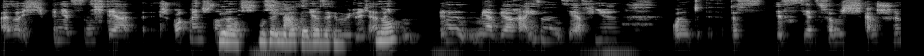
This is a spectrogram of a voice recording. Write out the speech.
Also ich bin jetzt nicht der Sportmensch, sondern ja, ich muss ja jeder selber sehr gemütlich. Also no? ich bin, wir, wir reisen sehr viel und das ist jetzt für mich ganz schlimm,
